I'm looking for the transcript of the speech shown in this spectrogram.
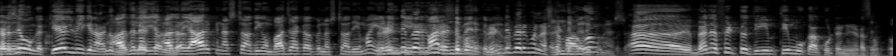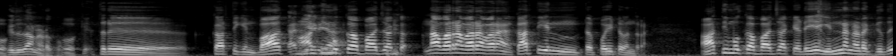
கடைசியா உங்க கேள்விக்கு நான் அதுல. அதுல யாருக்கு நஷ்டம் அதிகம்? பாஜகவுக்கு நஷ்டம் அதிகமா? ரெண்டு பேருக்கும் ரெண்டு நஷ்டமாகும். பேருக்கு ரெண்டு பேருக்குமே நஷ்டமாகும் பெனிஃபிட் டு திமுக கூட்டணி நடக்கும். இதுதான் நடக்கும். ஓகே. திரு கார்த்திகேயன் பா கார்த்திகேயன் அதிமுக பாஜக. நான் வரேன் வரேன் வரேன் கார்த்திகேயன் போயிட்டு வந்துடுறேன் அதிமுக பாஜக இடையே என்ன நடக்குது?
